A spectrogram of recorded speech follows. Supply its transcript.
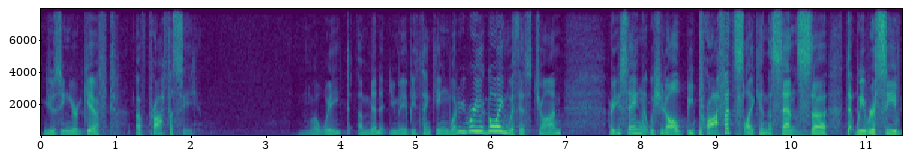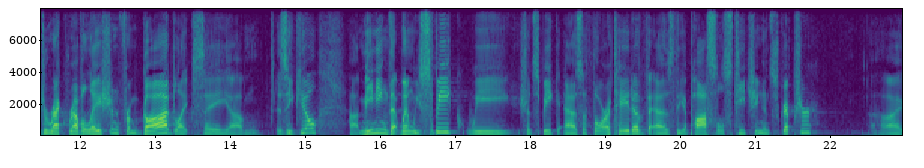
using your gift of prophecy? Well, wait a minute, you may be thinking. What are you, where are you going with this, John? Are you saying that we should all be prophets, like in the sense uh, that we receive direct revelation from God, like, say, um, Ezekiel? Uh, meaning that when we speak, we should speak as authoritative as the apostles' teaching in Scripture? Uh, I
